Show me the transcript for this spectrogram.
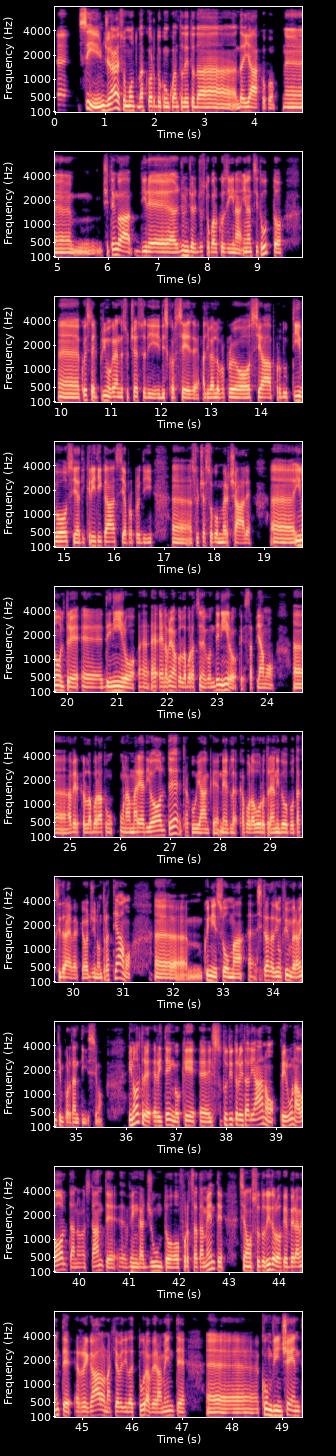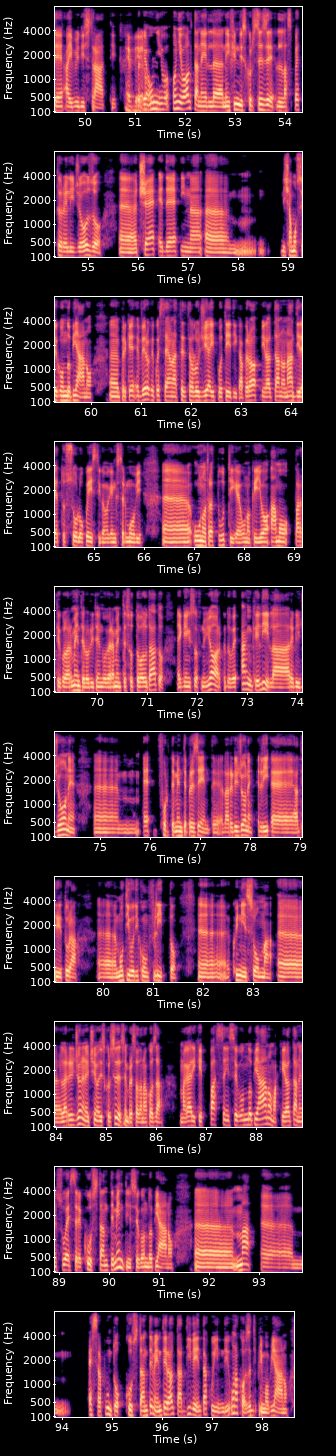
Eh, sì, in generale sono molto d'accordo con quanto detto da, da Jacopo. Eh, ci tengo a dire, aggiungere giusto qualcosina. Innanzitutto, eh, questo è il primo grande successo di, di, Scorsese a livello proprio sia produttivo, sia di critica, sia proprio di eh, successo commerciale. Uh, inoltre eh, De Niro eh, è la prima collaborazione con De Niro che sappiamo uh, aver collaborato una marea di volte, tra cui anche nel capolavoro tre anni dopo Taxi Driver che oggi non trattiamo. Uh, quindi insomma eh, si tratta di un film veramente importantissimo. Inoltre ritengo che eh, il sottotitolo italiano per una volta, nonostante eh, venga aggiunto forzatamente, sia un sottotitolo che veramente regala una chiave di lettura veramente eh, convincente ai più distratti. Perché ogni, ogni volta nel, nei film di Scorsese l'aspetto religioso eh, c'è ed è in, ehm, diciamo secondo piano eh, perché è vero che questa è una tetralogia ipotetica però in realtà non ha diretto solo questi come gangster movie eh, uno tra tutti che è uno che io amo particolarmente lo ritengo veramente sottovalutato è Gangs of New York dove anche lì la religione ehm, è fortemente presente. La religione lì è addirittura eh, motivo di conflitto. Eh, quindi insomma eh, la religione nel cinema di Scorsese è sempre stata una cosa magari che passa in secondo piano, ma che in realtà nel suo essere costantemente in secondo piano, eh, ma ehm, essere appunto costantemente in realtà diventa quindi una cosa di primo piano.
